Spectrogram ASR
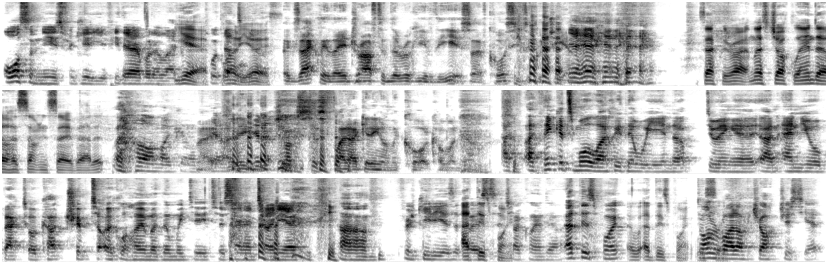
awesome news for Giddey if they're able to like Yeah, put that bloody together. oath. Exactly. They drafted the rookie of the year, so of course he's a good GM. Yeah. Exactly right. Unless Jock Landale has something to say about it. oh my god. Mate, Yeah. I think Jock's just flat out getting on the court. Come on now. I, I think it's more likely that we end up doing a, an annual backdoor cut trip to Oklahoma than we do to San Antonio um, for Giddey as opposed At this to point. Jock Landale. At this point, At this point, don't we'll want to see. write off Jock just yet.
